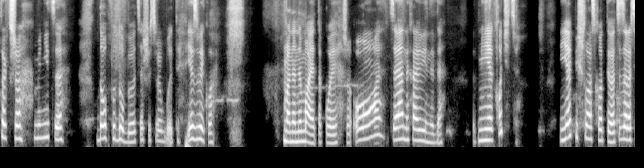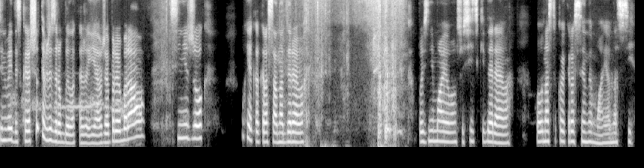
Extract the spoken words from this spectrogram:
Так що мені це до вподоби щось робити. Я звикла. У мене немає такої, що о, це нехай він іде. От мені як хочеться. І я пішла, схватила. Це зараз він вийде, скаже, що ти вже зробила? каже, я вже прибирала сніжок. Ух, яка краса на деревах. Познімаю вам сусідські дерева. Бо у нас такої краси немає. У нас всі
